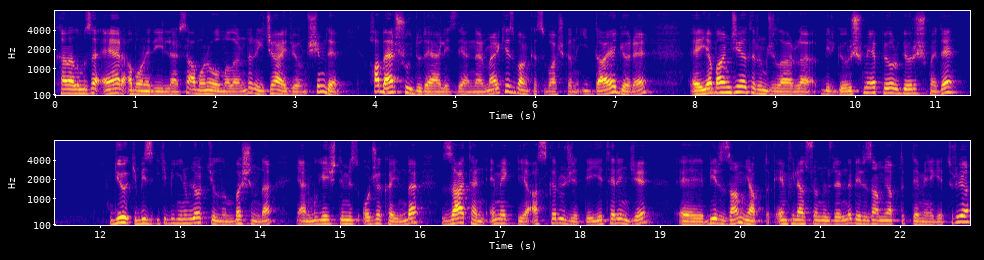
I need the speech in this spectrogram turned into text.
kanalımıza eğer abone değillerse abone olmalarını da rica ediyorum. Şimdi haber şuydu değerli izleyenler. Merkez Bankası Başkanı iddiaya göre e, yabancı yatırımcılarla bir görüşme yapıyor. Görüşmede Diyor ki biz 2024 yılının başında yani bu geçtiğimiz Ocak ayında zaten emekliye asgari ücretliye yeterince e, bir zam yaptık. Enflasyonun üzerinde bir zam yaptık demeye getiriyor.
